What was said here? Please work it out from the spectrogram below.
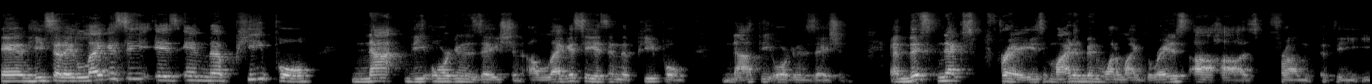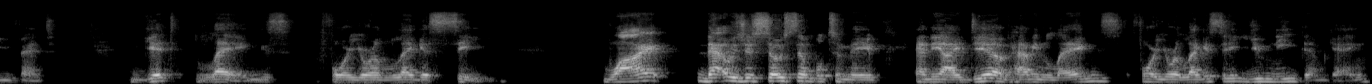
And he said, A legacy is in the people, not the organization. A legacy is in the people, not the organization. And this next phrase might have been one of my greatest ahas from the event. Get legs for your legacy. Why? That was just so simple to me. And the idea of having legs for your legacy, you need them, gang.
